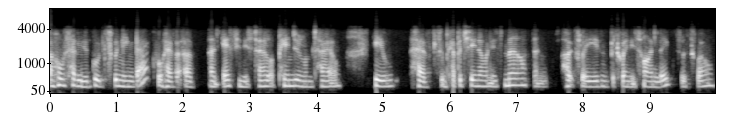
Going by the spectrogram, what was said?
a horse having a good swinging back will have a, an S in his tail, a pendulum tail. He'll have some cappuccino in his mouth and hopefully even between his hind legs as well.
